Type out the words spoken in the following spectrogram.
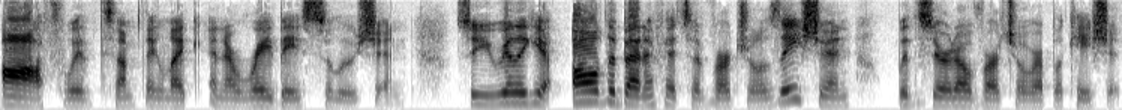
off with something like an array-based solution. So you really get all the benefits of virtualization with Zerto Virtual Replication.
